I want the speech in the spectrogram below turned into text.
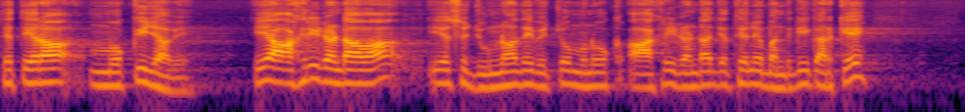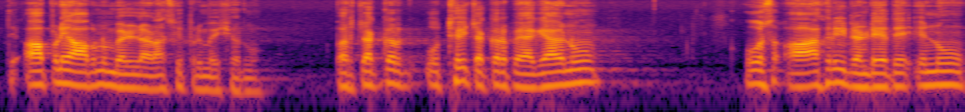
ਤੇ ਤੇਰਾ ਮੁੱਕ ਹੀ ਜਾਵੇ। ਇਹ ਆਖਰੀ ਡੰਡਾ ਵਾ, ਇਸ ਜੂਨਾ ਦੇ ਵਿੱਚੋਂ ਮਨੁੱਖ ਆਖਰੀ ਡੰਡਾ ਜਿੱਥੇ ਨੇ ਬੰਦਗੀ ਕਰਕੇ ਤੇ ਆਪਣੇ ਆਪ ਨੂੰ ਮਿਲ ਲੈਣਾ ਸੀ ਪਰਮੇਸ਼ਰ ਨੂੰ। ਪਰ ਚੱਕਰ, ਉੱਥੇ ਚੱਕਰ ਪੈ ਗਿਆ ਇਹਨੂੰ। ਉਸ ਆਖਰੀ ਡੰਡੇ ਤੇ ਇਹਨੂੰ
